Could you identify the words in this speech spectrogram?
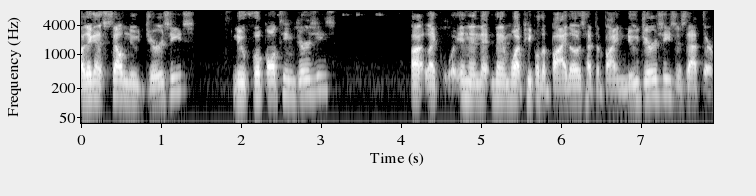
are they going to sell new jerseys new football team jerseys? Uh, like and then then what people that buy those have to buy new jerseys? Is that their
